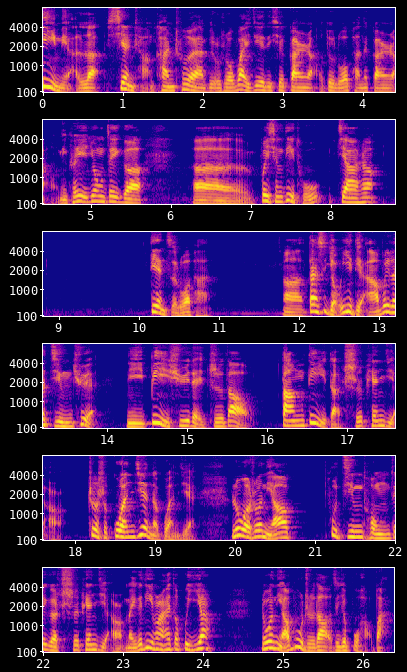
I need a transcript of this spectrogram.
避免了现场勘测呀，比如说外界的一些干扰，对罗盘的干扰，你可以用这个呃卫星地图加上电子罗盘啊。但是有一点啊，为了精确，你必须得知道当地的持偏角，这是关键的关键。如果说你要不精通这个持偏角，每个地方还都不一样，如果你要不知道，这就不好办。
